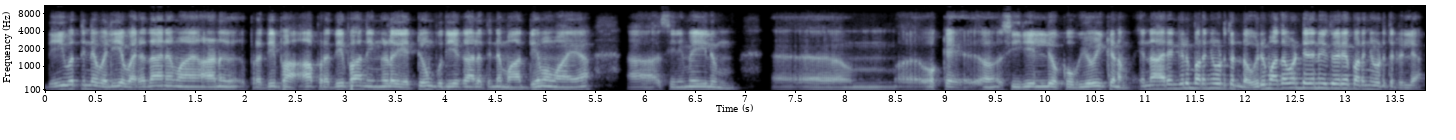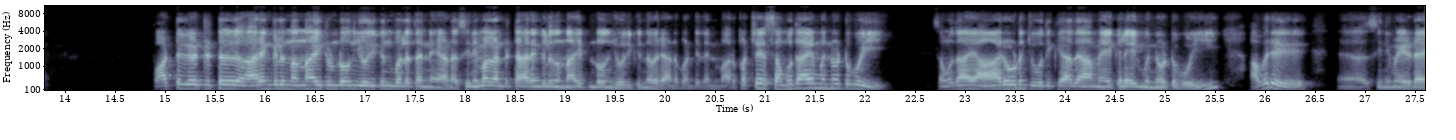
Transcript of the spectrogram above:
ദൈവത്തിന്റെ വലിയ വരദാനമാണ് പ്രതിഭ. ആ പ്രതിഭ നിങ്ങൾ ഏറ്റവും പുതിയ കാലത്തിന്റെ മാധ്യമമായ സിനിമയിലും ഒക്കെ സീരിയലിലും ഒക്കെ ഉപയോഗിക്കണം എന്ന് ആരെങ്കിലും പറഞ്ഞു കൊടുത്തിട്ടുണ്ടോ? ഒരു മതപണ്ഡിതനും ഇതുവരെ പറഞ്ഞു കൊടുത്തിട്ടില്ല. പാട്ട് കേട്ടിട്ട് ആരെങ്കിലും നന്നായിട്ടുണ്ടോ എന്ന് ചോദിക്കുന്ന പോലെ തന്നെയാണ്. സിനിമ കണ്ടിട്ട് ആരെങ്കിലും നന്നായിട്ടുണ്ടോ എന്ന് ചോദിക്കുന്നവരാണ് പണ്ഡിതന്മാർ. പക്ഷേ സമുദായം മുന്നോട്ട് പോയി. സമുദായം ആരോടും ചോദിക്കാതെ ആ മേഖലയിൽ മുന്നോട്ട് പോയി. അവർ സിനിമയുടെ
